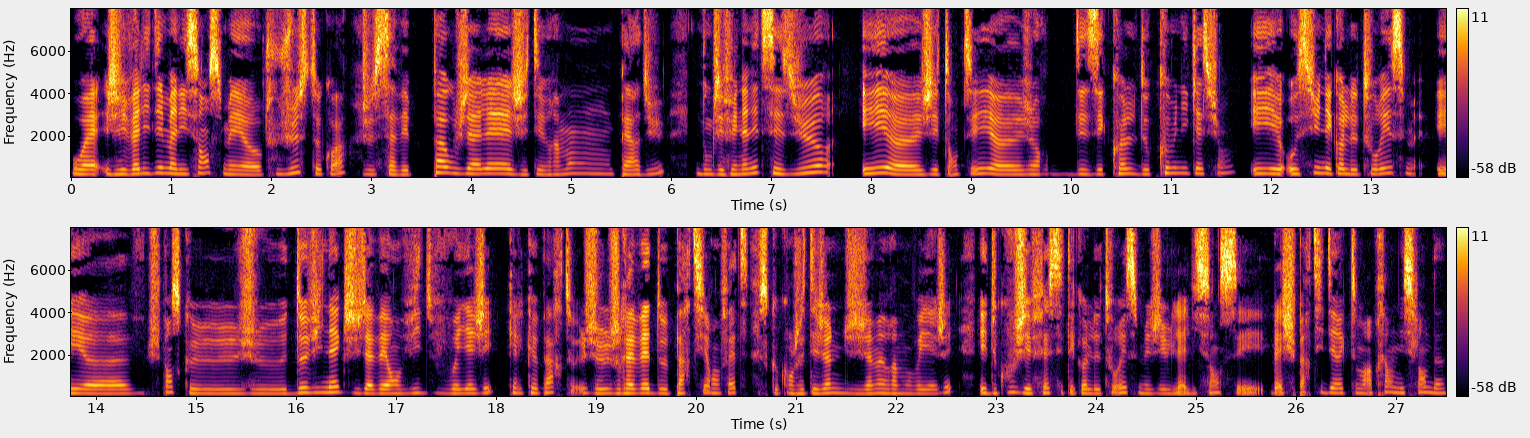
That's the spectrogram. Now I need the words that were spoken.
Ouais, j'ai validé ma licence, mais euh, tout juste quoi. Je savais pas où j'allais, j'étais vraiment perdue. Donc j'ai fait une année de césure et j'ai tenté genre des écoles de communication et aussi une école de tourisme. Et euh, je pense que je devinais que j'avais envie de voyager quelque part. Je, je, rêvais de partir en fait parce que quand j'étais jeune j'ai jamais vraiment voyagé. Et du coup j'ai fait cette école de tourisme et j'ai eu la licence et bah, je suis partie directement après en Islande.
